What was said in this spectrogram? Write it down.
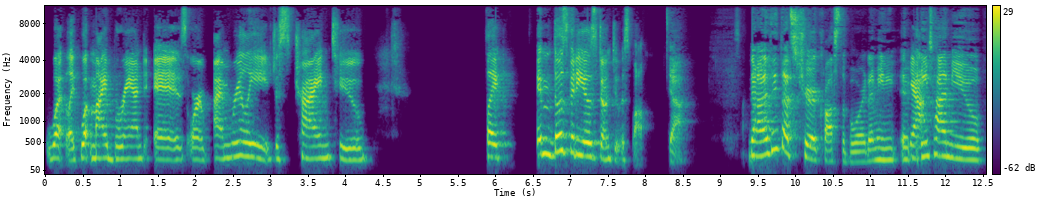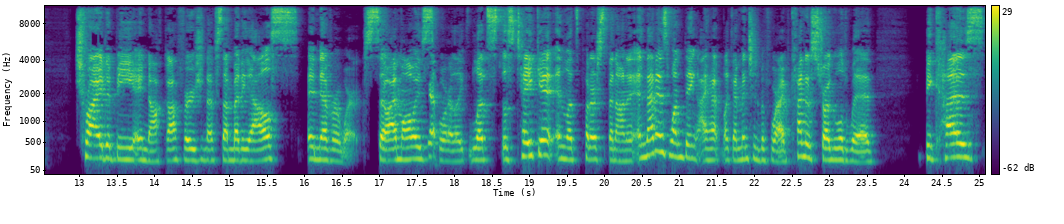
what like what my brand is or i'm really just trying to like and those videos don't do as well yeah no i think that's true across the board i mean yeah. anytime you try to be a knockoff version of somebody else it never works so i'm always yep. for like let's let's take it and let's put our spin on it and that is one thing i have like i mentioned before i've kind of struggled with because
